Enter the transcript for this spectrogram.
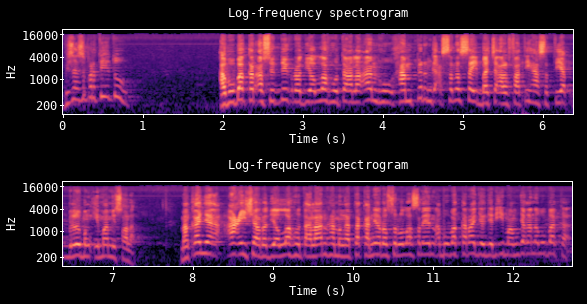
Bisa seperti itu. Abu Bakar As-Siddiq radhiyallahu taala anhu hampir nggak selesai baca Al-Fatihah setiap beliau mengimami sholat. Makanya Aisyah radhiyallahu taala anha mengatakan ya Rasulullah selain Abu Bakar aja jadi imam, jangan Abu Bakar.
